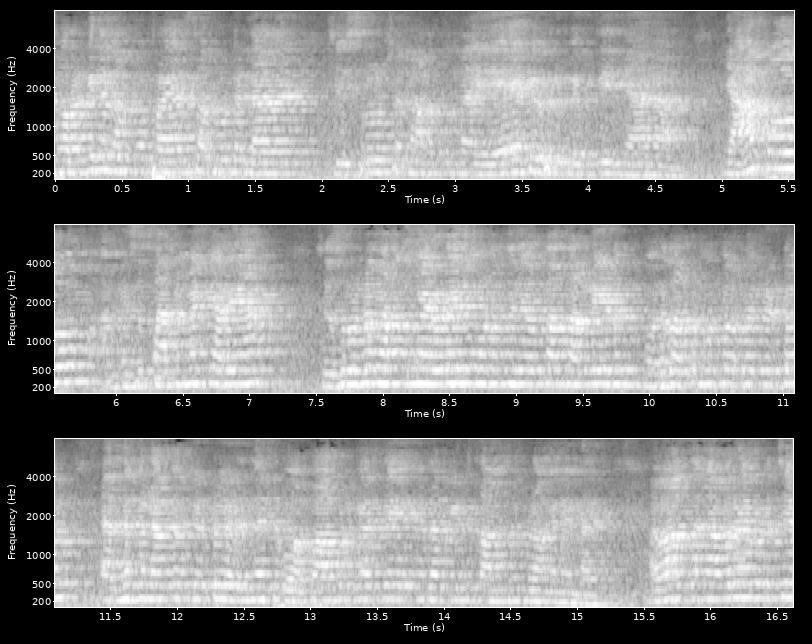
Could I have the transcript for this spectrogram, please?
പുറകിൽ നമുക്ക് പ്രയർ സപ്പോർട്ട് ഇല്ലാതെ ശുശ്രൂഷ നടത്തുന്ന ഏക ഒരു വ്യക്തി ഞാനാണ്. ഞാൻ പോകും മിസ്സസ് അന്നമ്മയ്ക്ക് അറിയാം ശുശ്രൂഷ നടക്കുമ്പോൾ എവിടെയെങ്കിലും കൊണ്ടുവന്ന് ചേർത്താൽ തള്ളിയിടും ഒരു തട്ടുമുട്ടൊക്കെ കിട്ടും എന്തെങ്കിലുമൊക്കെ കിട്ടും എഴുന്നേറ്റ് പോകും അപ്പോൾ ആഫ്രിക്കത്തെ ഇവിടെ വീട്ടിൽ താമസിക്കുമ്പോൾ അങ്ങനെ ഉണ്ടായി അപ്പോൾ അവരെ വിളിച്ച്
